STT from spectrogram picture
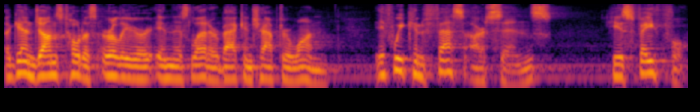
again, John's told us earlier in this letter, back in chapter 1 if we confess our sins, he is faithful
